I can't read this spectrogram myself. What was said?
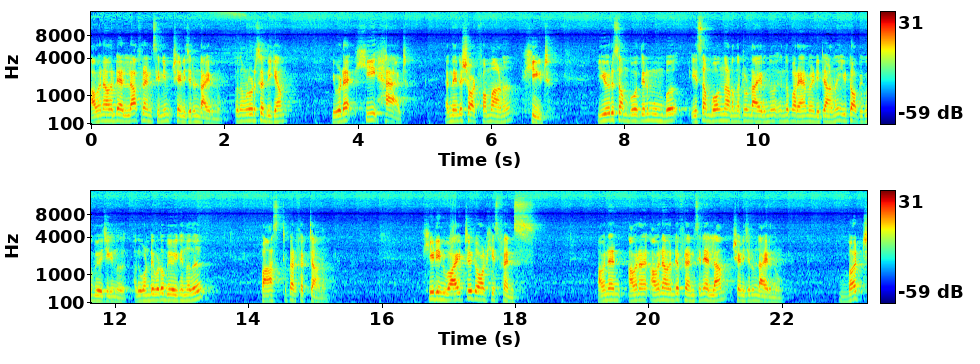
അവൻ അവന്റെ എല്ലാ ഫ്രണ്ട്സിനെയും ക്ഷണിച്ചിട്ടുണ്ടായിരുന്നു. അപ്പോൾ നമ്മളോട് ശ്രദ്ധിക്കാം. ഇവിടെ ഹീ ഹാഡ് എന്നതിന്റെ ഷോർട്ട് ഫോം ആണ് ഹീഡ് ഈ ഒരു സംഭവത്തിന് മുമ്പ് ഈ സംഭവം നടന്നിട്ടുണ്ടായിരുന്നു എന്ന് പറയാൻ വേണ്ടിയിട്ടാണ് ഈ ടോപ്പിക് ഉപയോഗിക്കുന്നത് അതുകൊണ്ട് ഇവിടെ ഉപയോഗിക്കുന്നത് പാസ്റ്റ് പെർഫെക്റ്റ് ആണ്. He'd invited all his friends അവൻ അവൻ അവൻ അവന്റെ ഫ്രണ്ട്സിനെ എല്ലാം ക്ഷണിച്ചിട്ടുണ്ടായിരുന്നു. But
